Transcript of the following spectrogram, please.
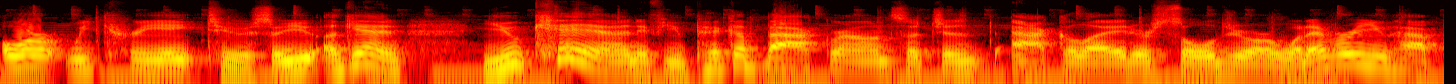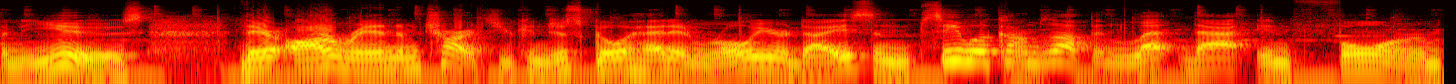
or we create two. So you, again, you can, if you pick a background such as acolyte or soldier or whatever you happen to use, there are random charts. You can just go ahead and roll your dice and see what comes up and let that inform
